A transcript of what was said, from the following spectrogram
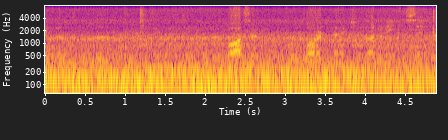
The, faucet for water connection underneath the sink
